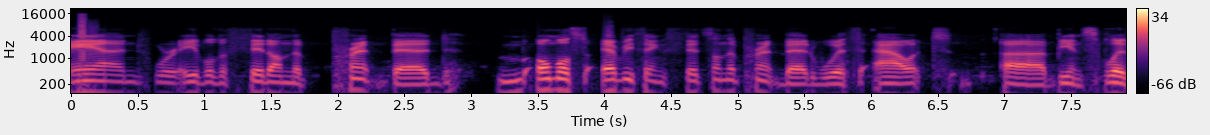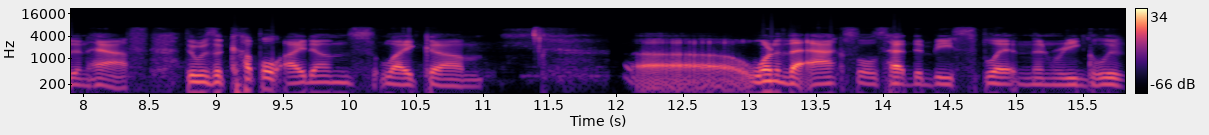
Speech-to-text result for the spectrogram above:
and we're able to fit on the print bed. Almost everything fits on the print bed without uh, being split in half. There was a couple items like um, uh, one of the axles had to be split and then re-glued,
